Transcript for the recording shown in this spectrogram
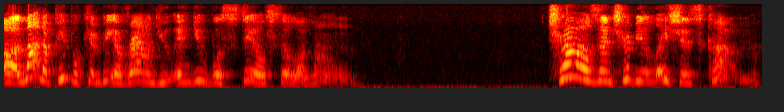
A lot of people can be around you and you will still feel alone. Trials and tribulations come.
